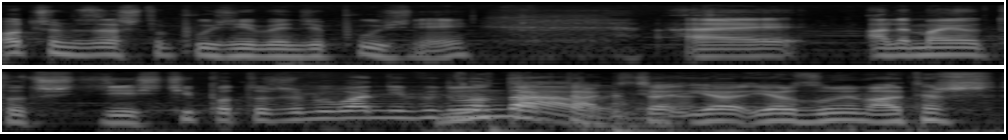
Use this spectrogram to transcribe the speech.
o czym zresztą później będzie później, ale mają to 30 po to, żeby ładnie No wyglądały. tak, tak, ja, ja rozumiem, ale też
